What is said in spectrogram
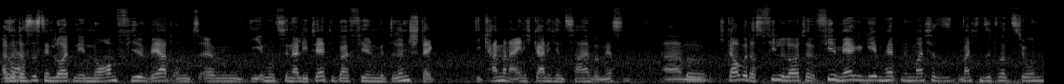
Also Ja. das ist den Leuten enorm viel wert und ähm, die Emotionalität, die bei vielen mit drin steckt, die kann man eigentlich gar nicht in Zahlen bemessen. Ähm, Hm. Ich glaube, dass viele Leute viel mehr gegeben hätten in manche, manchen Situationen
